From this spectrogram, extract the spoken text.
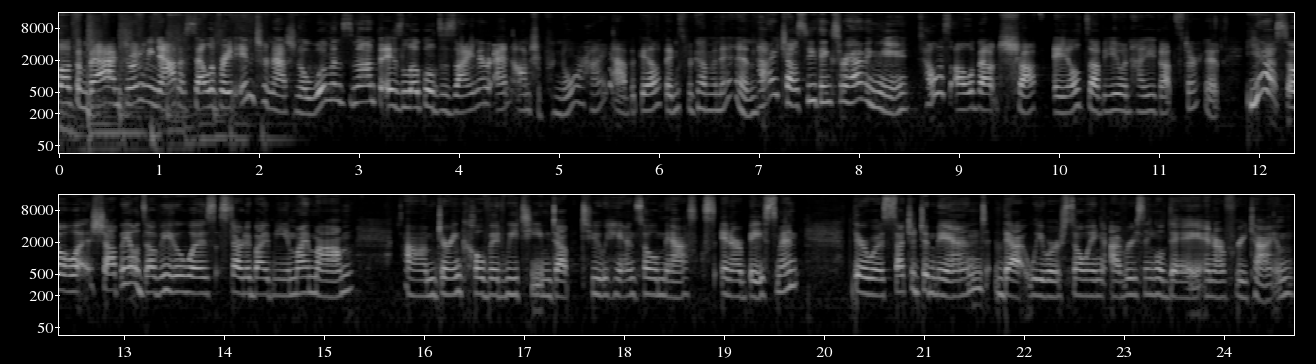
Welcome back. Joining me now to celebrate International Women's Month is local designer and entrepreneur. Hi, Abigail. Thanks for coming in. Hi, Chelsea. Thanks for having me. Tell us all about Shop ALW and how you got started. Yeah, so Shop ALW was started by me and my mom. Um, during COVID, we teamed up to hand sew masks in our basement. There was such a demand that we were sewing every single day in our free time.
